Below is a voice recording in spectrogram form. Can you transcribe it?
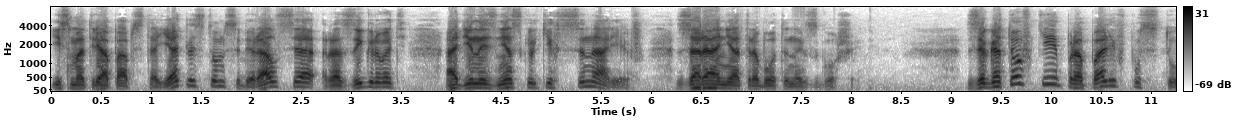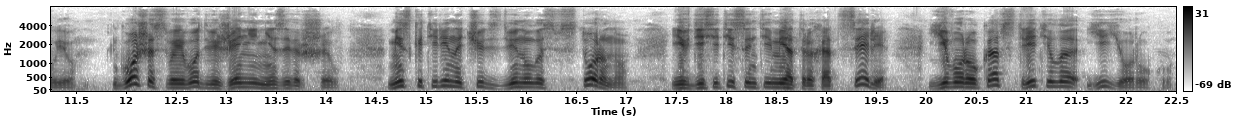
и смотря по обстоятельствам, собирался разыгрывать один из нескольких сценариев, заранее отработанных с Гошей. Заготовки пропали впустую. Гоша своего движения не завершил. Мисс Катерина чуть сдвинулась в сторону, и в десяти сантиметрах от цели его рука встретила ее руку.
